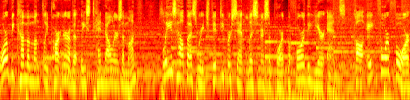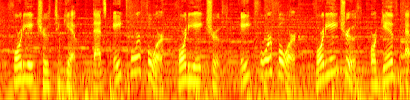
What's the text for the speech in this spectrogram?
or become a monthly partner of at least $10 a month? Please help us reach 50% listener support before the year ends. Call 844 48 Truth to give. That's 844 48 Truth. 844 48 Truth or give at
